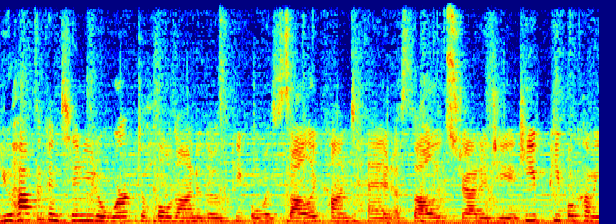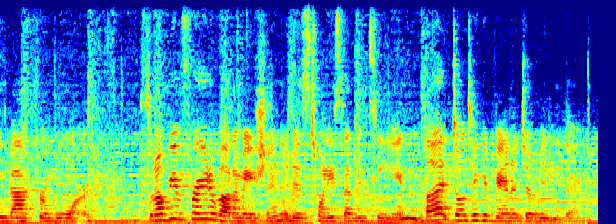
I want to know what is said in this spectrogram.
You have to continue to work to hold on to those people with solid content, a solid strategy, keep people coming back for more. So don't be afraid of automation, it is 2017, but don't take advantage of it either.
